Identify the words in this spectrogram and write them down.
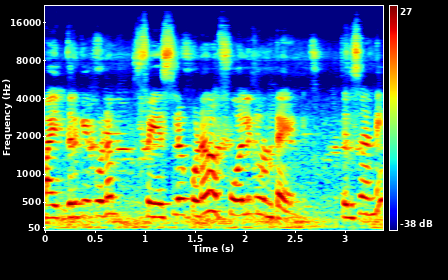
మా ఇద్దరికి కూడా ఫేస్లో కూడా ఫోలికలు ఉంటాయండి. తెలుసా అండి?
